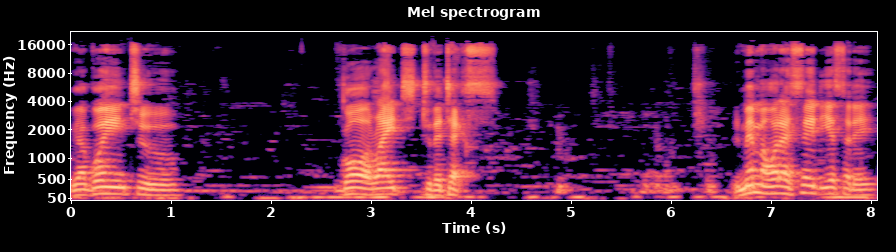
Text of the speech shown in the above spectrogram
We are going to go right to the text. Remember what I said yesterday?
